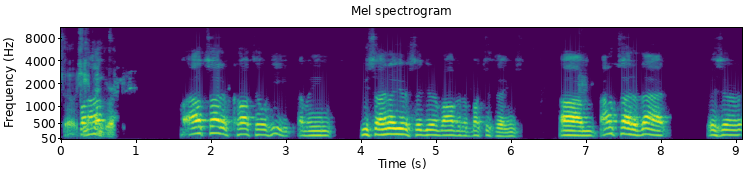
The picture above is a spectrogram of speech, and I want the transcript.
So she's well, been great. Outside of Cartel Heat, I mean, you said I know you said you're involved in a bunch of things. Um, outside of that, is there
